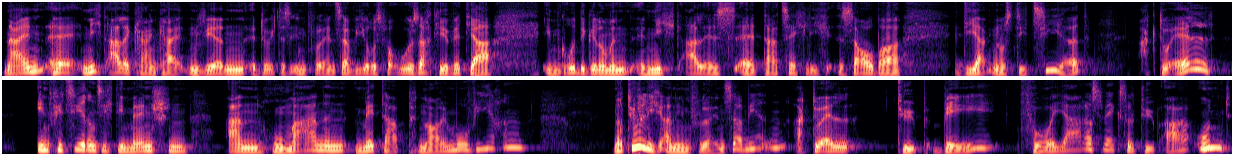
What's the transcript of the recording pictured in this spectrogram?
Nein, äh, nicht alle Krankheiten werden durch das Influenza-Virus verursacht. Hier wird ja im Grunde genommen nicht alles äh, tatsächlich sauber diagnostiziert. Aktuell infizieren sich die Menschen an humanen Metapneumoviren, Natürlich an Influenza-Viren, aktuell Typ B, Vorjahreswechsel Typ A und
